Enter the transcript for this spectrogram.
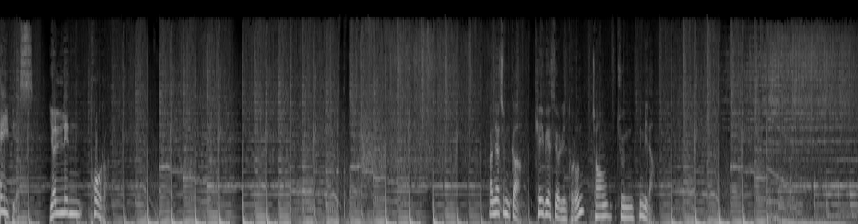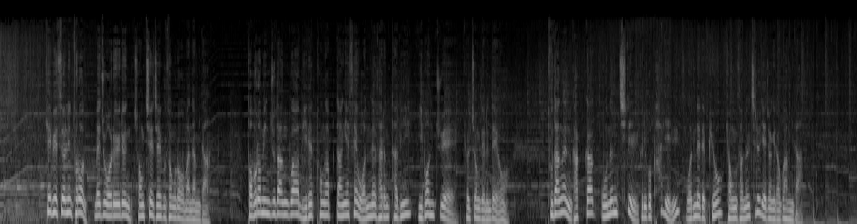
KBS 열린 토론 안녕하십니까. KBS 열린 토론 정준희입니다. KBS 열린 토론 매주 월요일은 정치의 재구성으로 만납니다. 더불어민주당과 미래통합당의 새 원내 사령탑이 이번 주에 결정되는데요. 두 당은 각각 오는 7일 그리고 8일 원내대표 경선을 치를 예정이라고 합니다.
